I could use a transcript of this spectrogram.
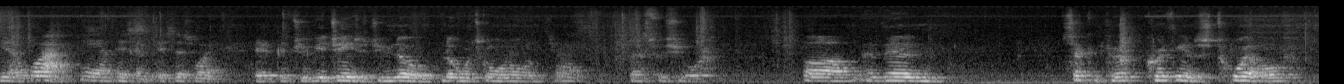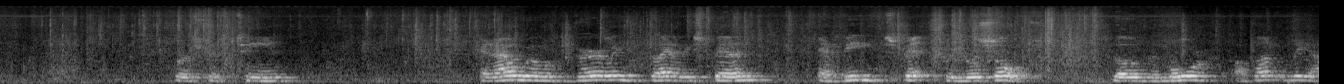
you know, why Yeah. it's, it's this way. It, it should be a change that you know, know what's going on, That's right. that's for sure. Um, and then Second Corinthians twelve, verse fifteen. And I will verily gladly spend and be spent for your souls. Though the more abundantly I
